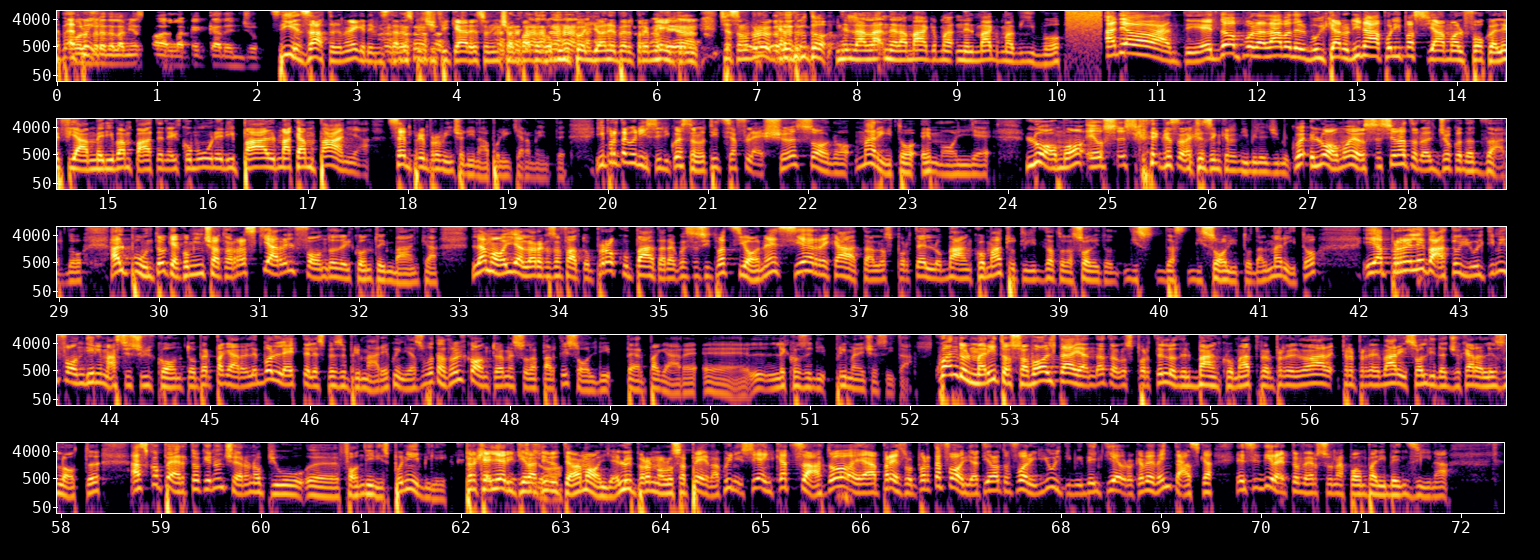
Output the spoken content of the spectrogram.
Beh, polvere poi... della mia spalla che cade giù. Sì, esatto, non è che devi stare a specificare sono inciampato come un coglione per tre metri. Cioè, sono proprio caduto nella, nella magma, nel magma vivo. Andiamo avanti. E dopo la lava del vulcano di Napoli passiamo al fuoco e alle fiamme divampate nel comune di Palma, Campania, sempre in provincia di Napoli, chiaramente. I protagonisti di questa notizia flash sono marito e moglie. L'uomo è ossessionato... questa è una cosa incredibile, Jimmy. L'uomo è ossessionato dal gioco d'azzardo, al punto punto che ha cominciato a raschiare il fondo del conto in banca. La moglie allora cosa ha fatto? Preoccupata da questa situazione, si è recata allo sportello Bancomat, utilizzato da solito, di, da, di solito dal marito, e ha prelevato gli ultimi fondi rimasti sul conto per pagare le bollette e le spese primarie. Quindi ha svuotato il conto e ha messo da parte i soldi per pagare eh, le cose di prima necessità. Quando il marito a sua volta è andato allo sportello del Bancomat per prelevare, per prelevare i soldi da giocare alle slot, ha scoperto che non c'era c'erano più eh, fondi disponibili perché li ha ritirati tutti alla moglie. Lui però non lo sapeva, quindi si è incazzato e ha preso il portafoglio, ha tirato fuori gli ultimi 20 euro che aveva in tasca e si è diretto verso una pompa di benzina.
